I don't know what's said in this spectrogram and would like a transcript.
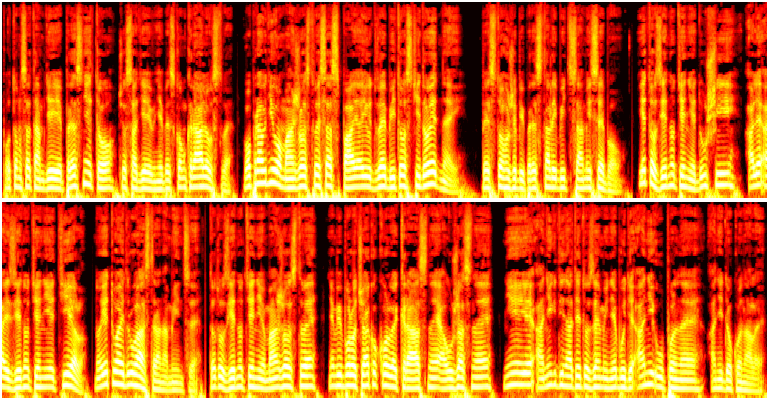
potom sa tam deje presne to, čo sa deje v nebeskom kráľovstve. V opravdivom manželstve sa spájajú dve bytosti do jednej, bez toho, že by prestali byť sami sebou. Je to zjednotenie duší, ale aj zjednotenie tiel. No je tu aj druhá strana mince. Toto zjednotenie v manželstve neby bolo čo akokoľvek krásne a úžasné, nie je a nikdy na tejto zemi nebude ani úplné, ani dokonalé.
